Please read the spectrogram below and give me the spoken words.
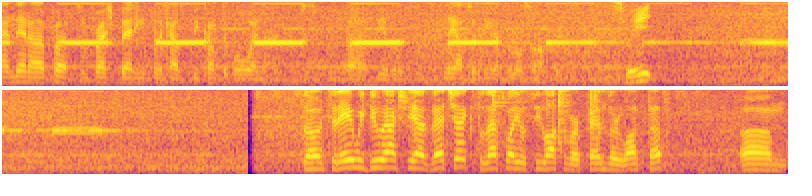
and then uh, put some fresh bedding for the cows to be comfortable and uh, just uh, be able to lay on something that's a little softer. sweet. So today we do actually have vet checks, so that's why you'll see lots of our pens are locked up. Um,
